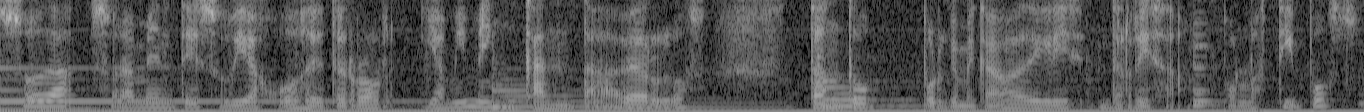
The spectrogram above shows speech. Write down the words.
Soda solamente subía juegos de terror y a mí me encantaba verlos, tanto porque me cagaba de, risa por los tipos,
